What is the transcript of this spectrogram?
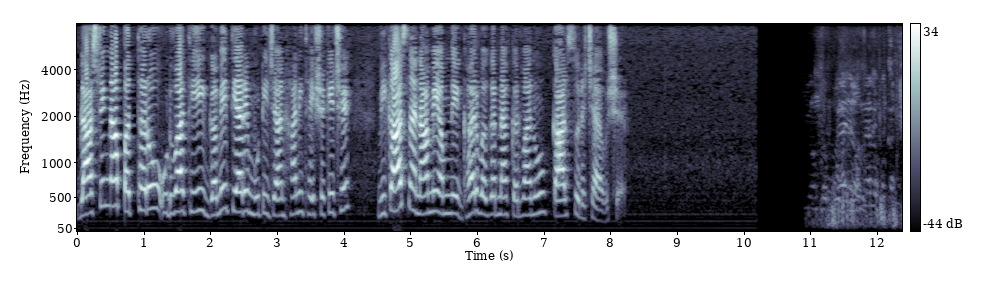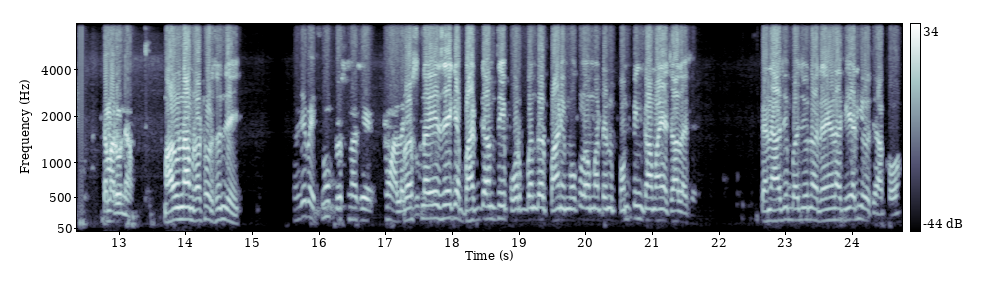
બ્લાસ્ટિંગના પથ્થરો ઉડવાથી ગમે ત્યારે મોટી જાનહાનિ થઈ શકે છે. વિકાસના નામે અમને ઘર વગરના કરવાનો કારસો રચાયો છે. તમારું નામ? મારું નામ રાઠોડ સંજય. સંજયભાઈ શું પ્રશ્ન છે? શું પ્રશ્ન એ છે કે ભાટગામથી પોરબંદર પાણી મોકલવા માટેનું પમ્પિંગ કામ અહીંયા ચાલે છે. તેના આજુબાજુના રહેણાંક એરિયો છે આખો.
